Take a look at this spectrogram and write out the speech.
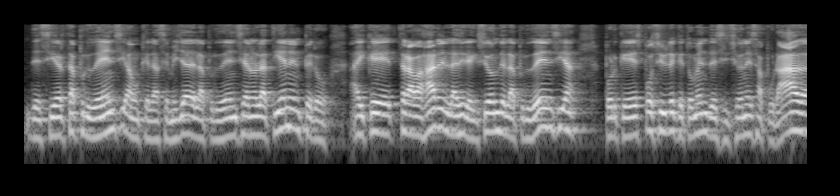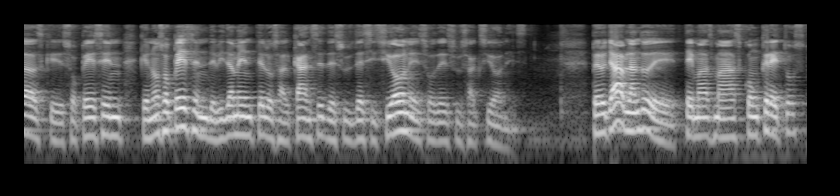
de cierta prudencia, aunque la semilla de la prudencia no la tienen, pero hay que trabajar en la dirección de la prudencia porque es posible que tomen decisiones apuradas, que sopesen, que no sopesen debidamente los alcances de sus decisiones o de sus acciones. Pero ya hablando de temas más concretos,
